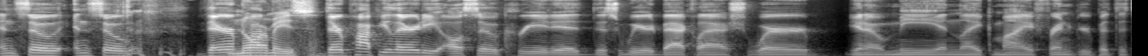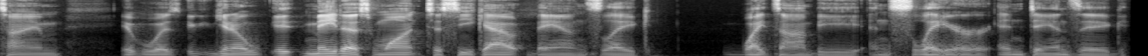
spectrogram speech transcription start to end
And so and so they're Normies. their popularity also created this weird backlash where, you know, me and like my friend group at the time, it was you know, it made us want to seek out bands like White Zombie and Slayer and Danzig.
